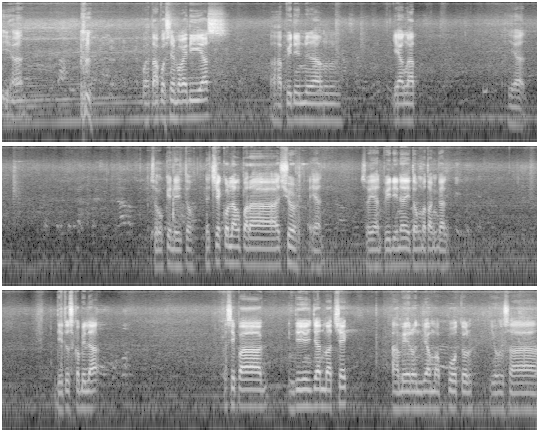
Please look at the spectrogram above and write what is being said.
Yan Pagkatapos niya mga Diaz, uh, pwede nyo nang iangat. Ayan. So okay na ito. Na-check ko lang para sure. Ayan. So ayan, pwede na itong matanggal. Dito sa kabila. Kasi pag hindi nyo dyan ma-check, ah, meron diyang maputol yung sa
